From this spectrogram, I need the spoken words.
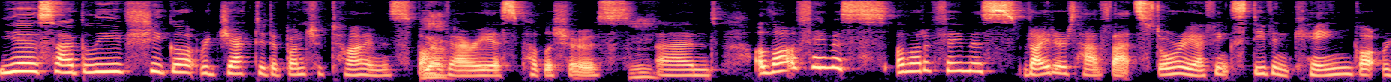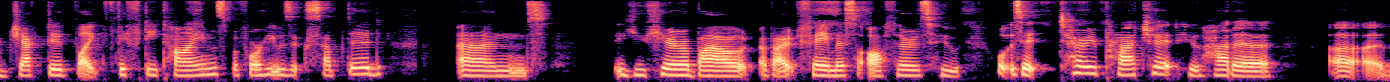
Yes, I believe she got rejected a bunch of times by Yeah. various publishers, Mm. and a lot of famous a lot of famous writers have that story. I think Stephen King got rejected like fifty times before he was accepted, and you hear about about famous authors who what was it Terry Pratchett who had a a,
